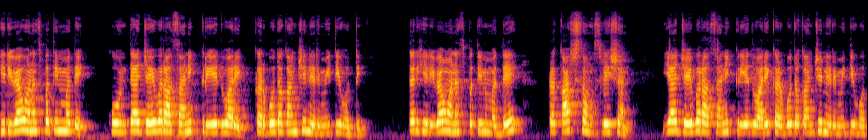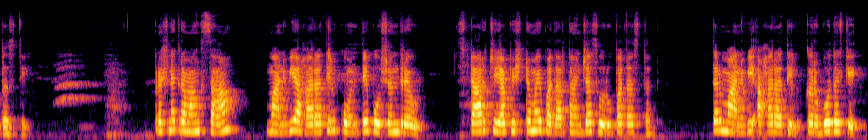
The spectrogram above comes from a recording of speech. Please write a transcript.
हिरव्या वनस्पतींमध्ये कोणत्या जैवरासायनिक क्रियेद्वारे कर्बोदकांची निर्मिती होते? तर हिरव्या वनस्पतींमध्ये प्रकाश संश्लेषण या जैवरासायनिक क्रियेद्वारे कर्बोदकांची निर्मिती होत असते. प्रश्न क्रमांक सहा. मानवी आहारातील कोणते पोषणद्रव्य स्टार्च या पिष्टमय पदार्थांच्या स्वरूपात असतात? तर मानवी आहारातील कर्बोदके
